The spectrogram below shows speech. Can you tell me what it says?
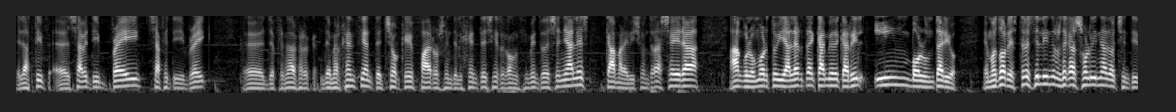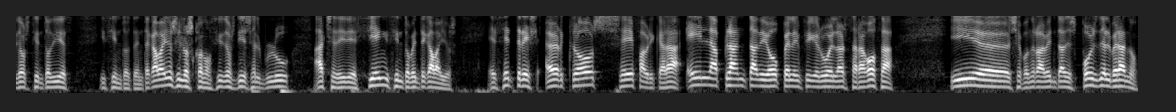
el Active eh, Safety Brake, Safety Brake eh, de frenada de emergencia, antechoque, faros inteligentes y reconocimiento de señales, cámara de visión trasera, ángulo muerto y alerta de cambio de carril involuntario. En motores, tres cilindros de gasolina de 82, 110 y 130 caballos y los conocidos Diesel Blue HDI de 100 y 120 caballos. El C3 Aircross se fabricará en la planta de Opel en Figueruelas, Zaragoza y eh, se pondrá a la venta después del verano.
